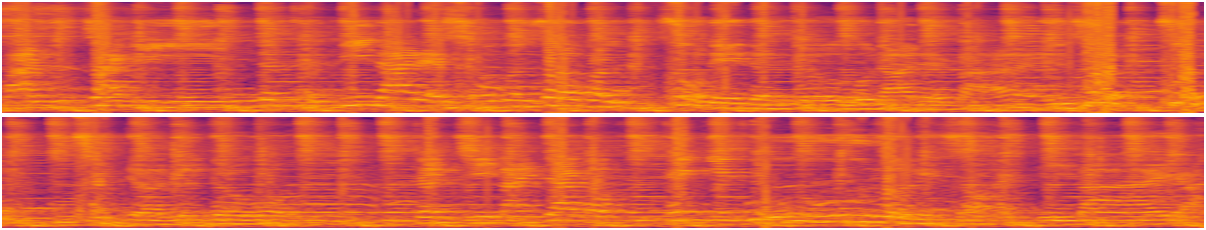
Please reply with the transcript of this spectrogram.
반짝이 있는 아래 소곤소곤 소리는 누나를 반손손 천년을 두고 변치 말자고 행이 부르면서 한디 마야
